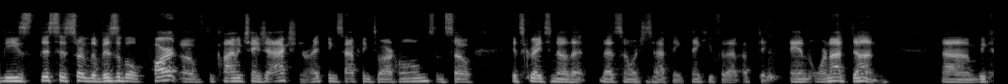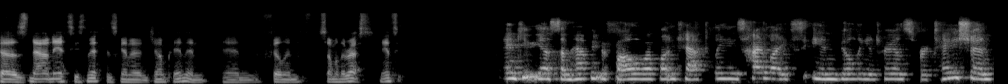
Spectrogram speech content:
these this is sort of the visible part of the climate change action, right? Things happening to our homes. And so it's great to know that that so much is happening. Thank you for that update. And we're not done um, because now Nancy Smith is going to jump in and, and fill in some of the rest. Nancy. Thank you. Yes, I'm happy to follow up on Kathleen's highlights in building and transportation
